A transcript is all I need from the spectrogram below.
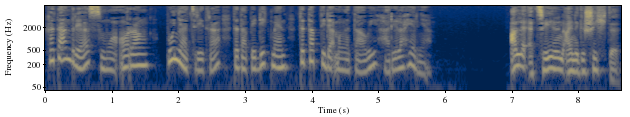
Kata Andreas, semua orang punya cerita, tetapi Dickman tetap tidak mengetahui hari lahirnya. Alle erzählen eine Geschichte,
